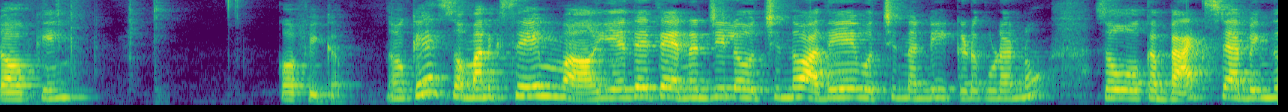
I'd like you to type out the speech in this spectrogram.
talking coffee cup okay so మనకి సేమ్ uh, ఏదైతే ఎనర్జీలో వచ్చిందో అదే వచ్చిందండి ఇక్కడ కూడాను. సో ఒక back stabbing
